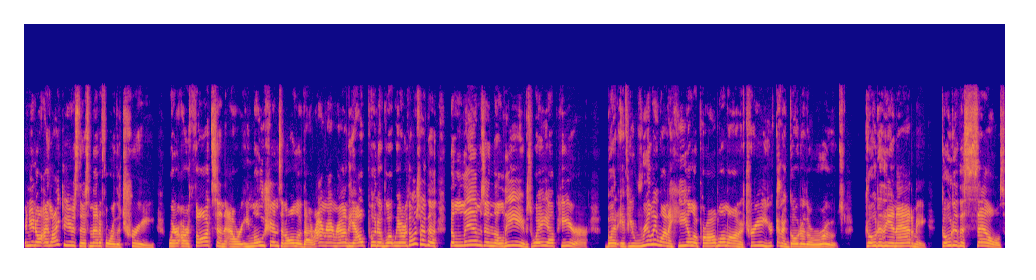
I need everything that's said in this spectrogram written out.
and you know, I like to use this metaphor of the tree, where our thoughts and our emotions and all of that, rah, rah, rah, the output of what we are, those are the the limbs and the leaves way up here. But if you really want to heal a problem on a tree, you're going to go to the roots. Go to the anatomy, go to the cells.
